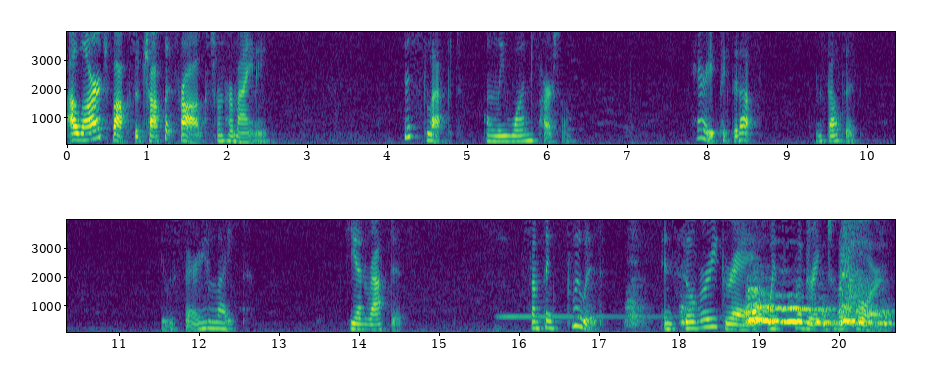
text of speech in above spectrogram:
a large box of chocolate frogs from Hermione. This left only one parcel. Harry picked it up and felt it. It was very light. He unwrapped it. Something fluid and silvery gray went slithering to the floor,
